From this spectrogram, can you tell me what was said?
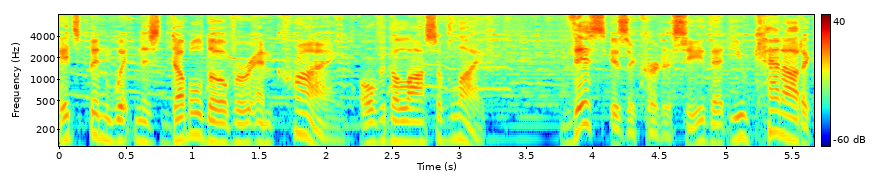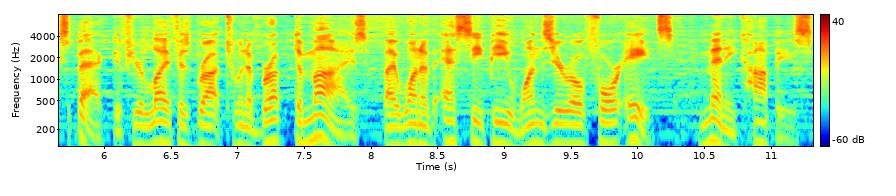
it's been witnessed doubled over and crying over the loss of life. This is a courtesy that you cannot expect if your life is brought to an abrupt demise by one of SCP 1048's many copies.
